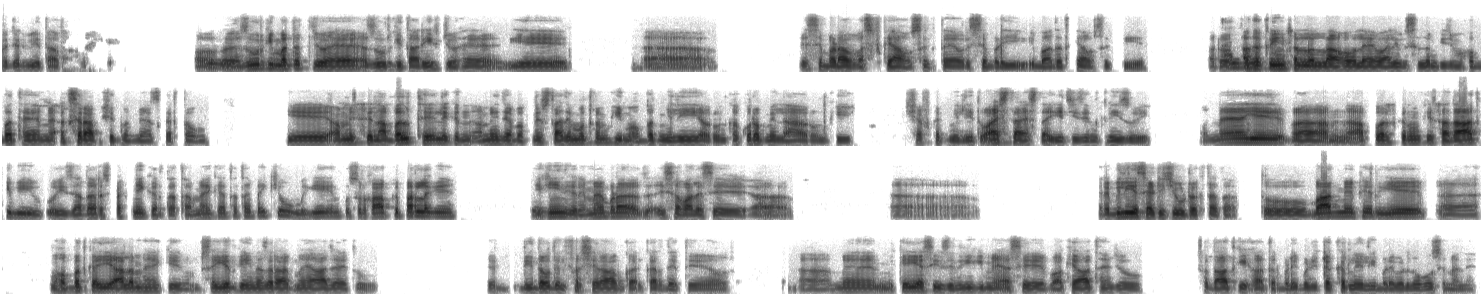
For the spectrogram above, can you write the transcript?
اجر بھی عطا فرمائیں گے۔ اور حضور کی مدد جو ہے حضور کی تعریف جو ہے یہ اس سے بڑا وصف کیا ہو سکتا ہے اور اس سے بڑی عبادت کیا ہو سکتی ہے؟ اور ہاں جی۔ اگر کریم صلی اللہ علیہ وآلہ وسلم کی جو محبت ہے میں اکثر آپ کی خدمت میں عرض کرتا ہوں یہ ہم اس سے نابل تھے لیکن ہمیں جب اپنے استاد محترم کی محبت ملی اور ان کا قرب ملا اور ان کی شفقت ملی تو آہستہ آہستہ یہ چیز انکریز ہوئی۔ اور میں یہ آپ کو عرض کروں کہ سادات کی بھی کوئی زیادہ رسپیکٹ نہیں کرتا تھا۔ میں کہتا تھا بھائی کیوں؟ یہ ان کو سرخاب کے پر لگے ہیں۔ یقین کریں میں بڑا اس حوالے سے ریبیلیس ایٹیچیوڈ رکھتا تھا۔ تو بعد میں پھر یہ محبت کا یہ عالم ہے کہ سید کہیں نظر میں آ جائے تو پھر دیدہ و دل فرشرام کر دیتے ہیں۔ اور میں کئی ایسی زندگی کی میں ایسے واقعات ہیں جو صدات کی خاطر بڑی بڑی ٹکر لے لی بڑے بڑے لوگوں سے میں نے۔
